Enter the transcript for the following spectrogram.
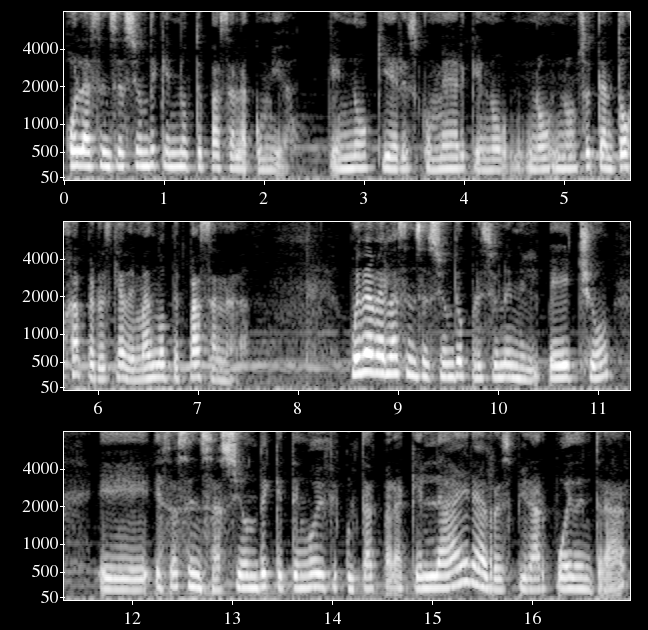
O la sensación de que no te pasa la comida, que no quieres comer, que no, no, no se te antoja, pero es que además no te pasa nada. Puede haber la sensación de opresión en el pecho, eh, esa sensación de que tengo dificultad para que el aire al respirar pueda entrar.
